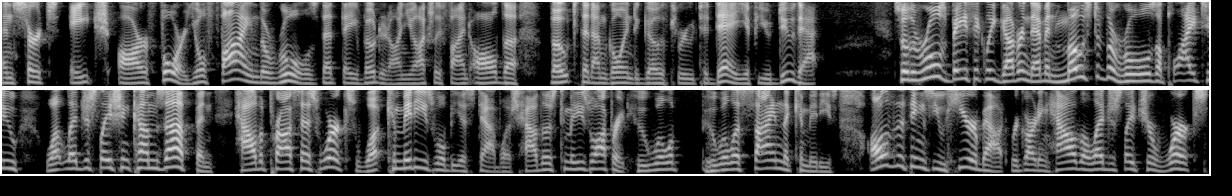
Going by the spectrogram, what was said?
and search hr4 you'll find the rules that they voted on. You'll actually find all the votes that i'm going to go through today if you do that. So the rules basically govern them, and most of the rules apply to what legislation comes up and how the process works, what committees will be established, how those committees will operate, who will who will assign the committees. All of the things you hear about regarding how the legislature works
